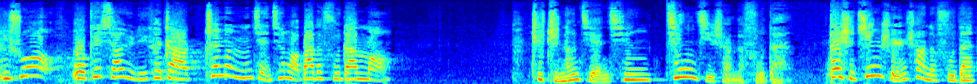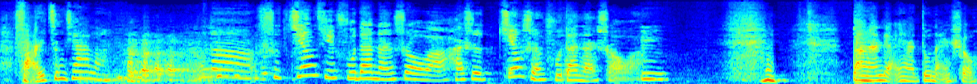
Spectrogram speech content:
你说我跟小雨离开这儿，真的能减轻老爸的负担吗？这只能减轻经济上的负担，但是精神上的负担反而增加了。那是经济负担难受啊，还是精神负担难受啊？嗯，当然两样都难受。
